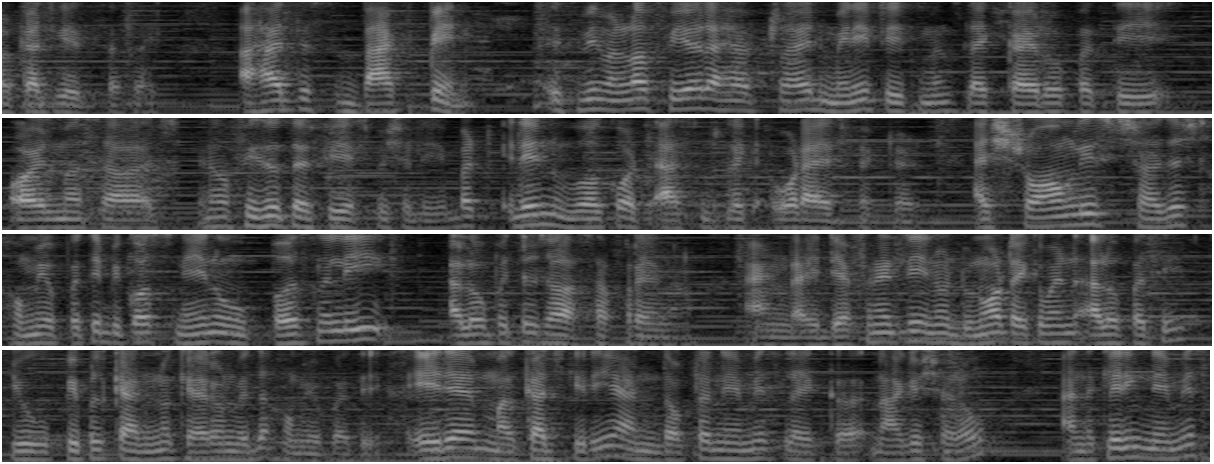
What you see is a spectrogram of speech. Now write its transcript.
Markaz gate sir like I had this back pain. It's been one and a half year. I have tried many treatments like chiropathy, oil massage, you know, physiotherapy especially, but it didn't work out as much like what I expected. I strongly suggest homeopathy because నేను personally allopathy చాలా suffer అయినా and I definitely you know do not recommend allopathy. You people can you know carry on with the homeopathy. Area Malkajgiri and doctor name is like uh, Nagesh Rao and the clinic name is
